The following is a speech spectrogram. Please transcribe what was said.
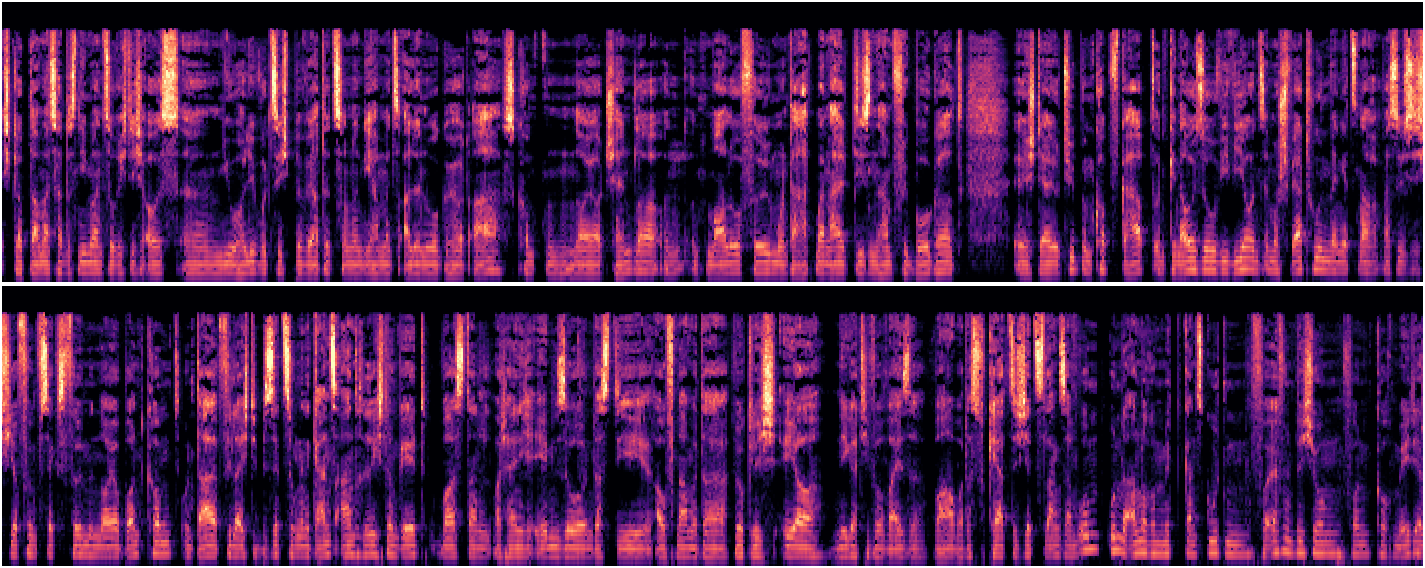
Ich glaube, damals hat es niemand so richtig aus äh, New Hollywood-Sicht bewertet, sondern die haben jetzt alle nur gehört, ah, es kommt ein neuer Chandler und, und Marlowe-Film und da hat man halt diesen Humphrey Bogart-Stereotyp äh, im Kopf gehabt und genauso wie wir uns immer schwer tun, wenn jetzt nach, was weiß ich, vier, fünf, sechs Filmen ein neuer Bond kommt und da vielleicht die Besetzung in eine ganz andere Richtung geht, war es dann wahrscheinlich ebenso und dass die Aufnahme da wirklich eher negativerweise war. Aber das kehrt sich jetzt langsam um, unter anderem mit ganz guten Veröffentlichungen von Koch Media.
